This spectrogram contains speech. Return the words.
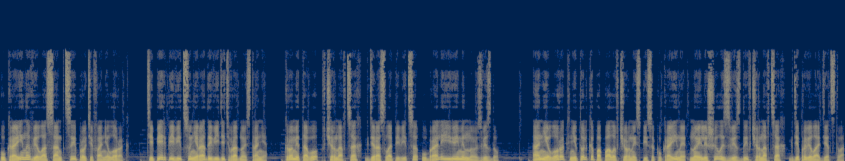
Украина ввела санкции против Ани Лорак. Теперь певицу не рады видеть в родной стране. Кроме того, в Черновцах, где росла певица, убрали ее именную звезду. Ани Лорак не только попала в черный список Украины, но и лишилась звезды в Черновцах, где провела детство.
